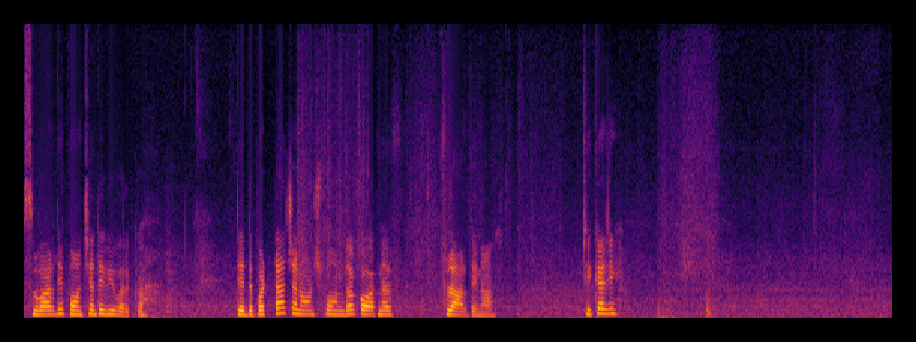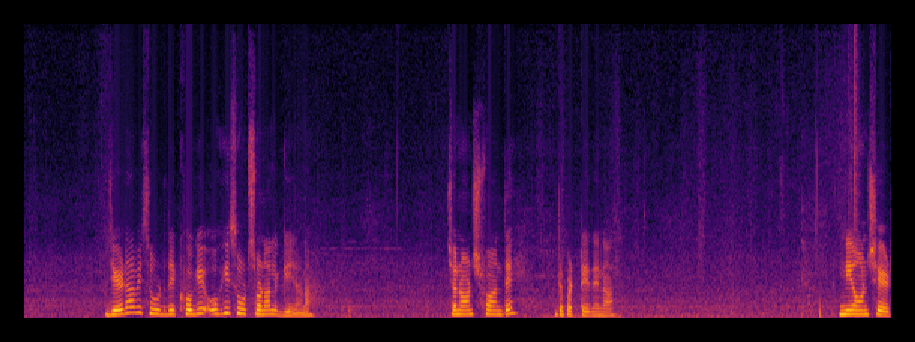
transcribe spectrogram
ਸਲਵਾਰ ਦੇ ਪੌਂਚਿਆਂ ਤੇ ਵੀ ਵਰਕ ਆ। ਤੇ ਦੁਪੱਟਾ ਚਨੌਨ ਸ਼ਫੋਨ ਦਾ ਕਾਰਨਰ ਫਲਾਰ ਦੇ ਨਾਲ। ਠੀਕ ਹੈ ਜੀ? ਜਿਹੜਾ ਵੀ ਸੂਟ ਦੇਖੋਗੇ, ਉਹੀ ਸੂਟ ਸੋਹਣਾ ਲੱਗੀ ਜਾਣਾ। ਚਨੌਨ ਸ਼ਫੋਨ ਤੇ ਦੁਪੱਟੇ ਦੇ ਨਾਲ। ਨਿਓਨ ਸ਼ੇਡ।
